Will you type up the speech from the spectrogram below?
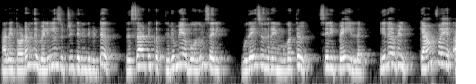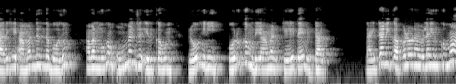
அதை தொடர்ந்து வெளியே சுற்றி திரிந்துவிட்டு ரிசார்ட்டுக்கு திரும்பிய போதும் சரி. உதயச்சந்திரனின் முகத்தில் சிரிப்பே இல்லை. இரவில் கேம்ப் ஃபயர் அருகே அமர்ந்திருந்த போதும் அவன் முகம் உம்மென்று இருக்கவும் ரோஹிணி பொறுக்க முடியாமல் கேட்டே விட்டாள். டைட்டானிக் கப்பலோட விலை இருக்குமா?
